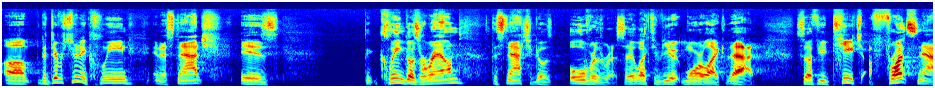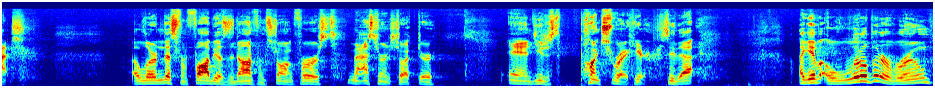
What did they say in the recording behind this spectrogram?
Um, the difference between a clean and a snatch is the clean goes around, the snatch goes over the wrist. So I like to view it more like that. So if you teach a front snatch, I learned this from Fabio Zonin from Strong First, master instructor, and you just punch right here. See that? I give a little bit of room,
